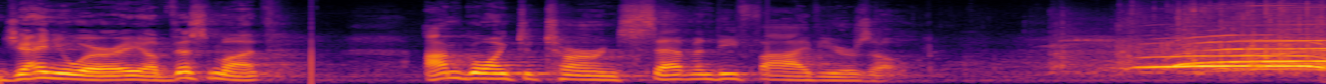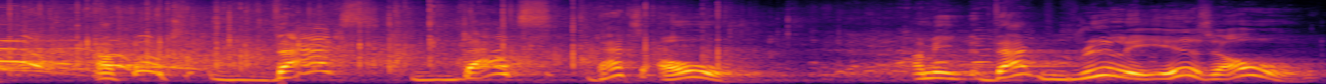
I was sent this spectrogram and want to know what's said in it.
January of this month, I'm going to turn 75 years old. Now, folks, that's, that's, that's old. I mean, that really is old.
